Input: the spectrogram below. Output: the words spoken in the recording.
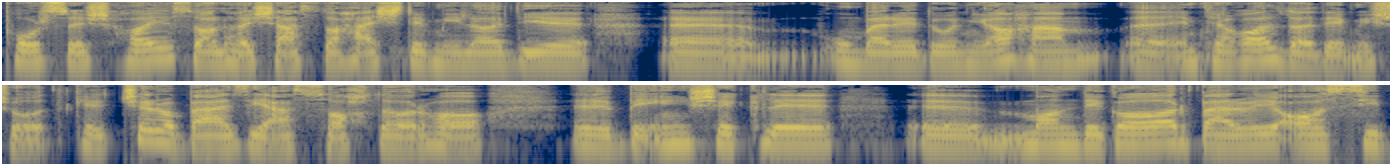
پرسش های سالهای 68 میلادی اون برای دنیا هم انتقال داده می‌شد که چرا بعضی از ساختارها به این شکل ماندگار برای آسیب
